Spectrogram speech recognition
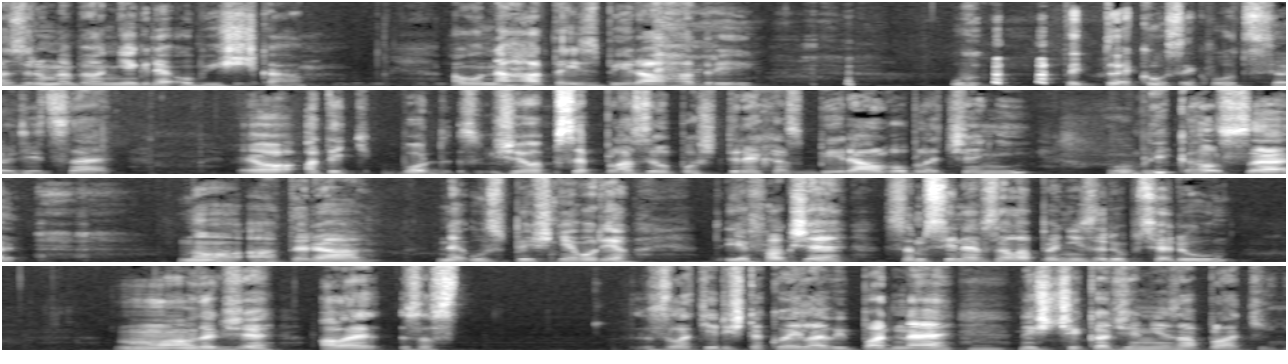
ale zrovna byla někde objížďka a on nahatej sbíral hadry. U, teď to je kousek od silnice, jo, a teď od, že se plazil po čtyřech a sbíral v oblečení, oblíkal se, no a teda neúspěšně odjel. Je fakt, že jsem si nevzala peníze dopředu, no, takže, ale zas zlatě, když takovýhle vypadne, než čekat, že mě zaplatí.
